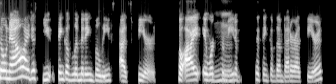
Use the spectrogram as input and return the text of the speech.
So now I just you think of limiting beliefs as fears. So I it works mm. for me mm-hmm. to to think of them better as fears,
